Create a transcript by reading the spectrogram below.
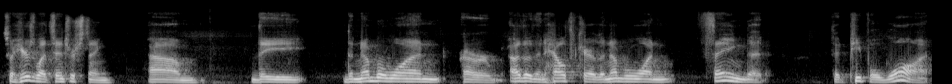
So here's what's interesting: um, the the number one, or other than healthcare, the number one thing that that people want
